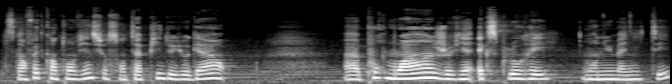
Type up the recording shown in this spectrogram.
Parce qu'en fait, quand on vient sur son tapis de yoga, euh, pour moi, je viens explorer mon humanité,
